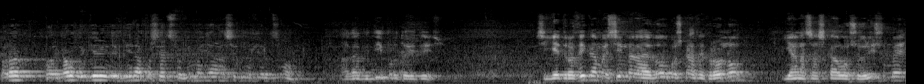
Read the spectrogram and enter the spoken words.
Παρά, παρακαλώ τον κύριο Διευθυντή να αποσέλθει στο βήμα για ένα σύντομο χαιρετισμό. Αγαπητοί πρωτοειδείς, συγκεντρωθήκαμε σήμερα εδώ όπως κάθε χρόνο για να σας καλωσορίσουμε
